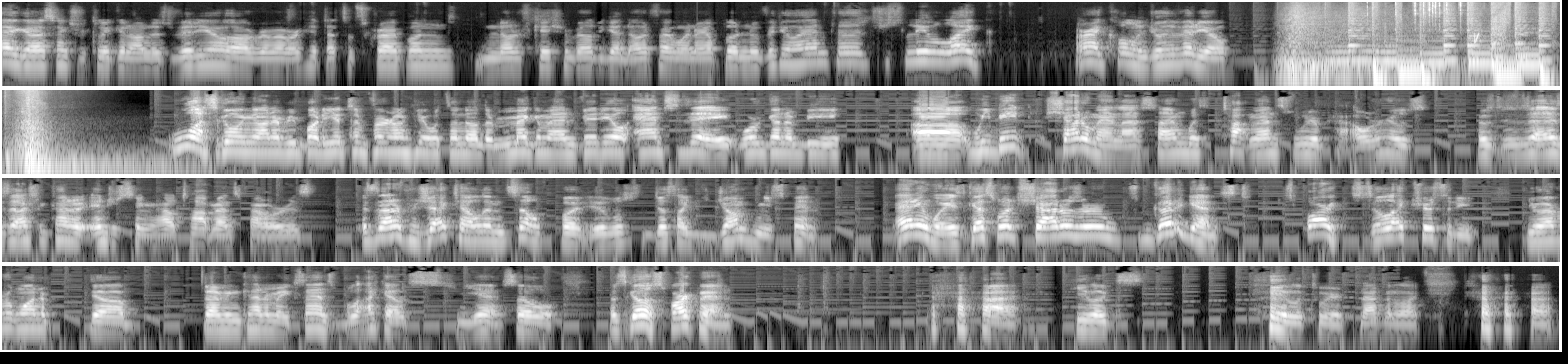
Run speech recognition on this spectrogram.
Hey guys, thanks for clicking on this video. Uh, remember, hit that subscribe button, notification bell to get notified when I upload a new video, and uh, just leave a like. Alright, cool, enjoy the video. What's going on everybody, it's Inferno here with another Mega Man video, and today we're gonna be, uh, we beat Shadow Man last time with Top Man's weird power. It was, it was, it was actually kind of interesting how Top Man's power is. It's not a projectile in itself, but it was just like jump and you spin. Anyways, guess what shadows are good against? Sparks, electricity. You ever want to, uh, I mean, kind of makes sense. Blackouts, yeah, so, let's go, Sparkman. he looks, he looks weird, not gonna lie.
